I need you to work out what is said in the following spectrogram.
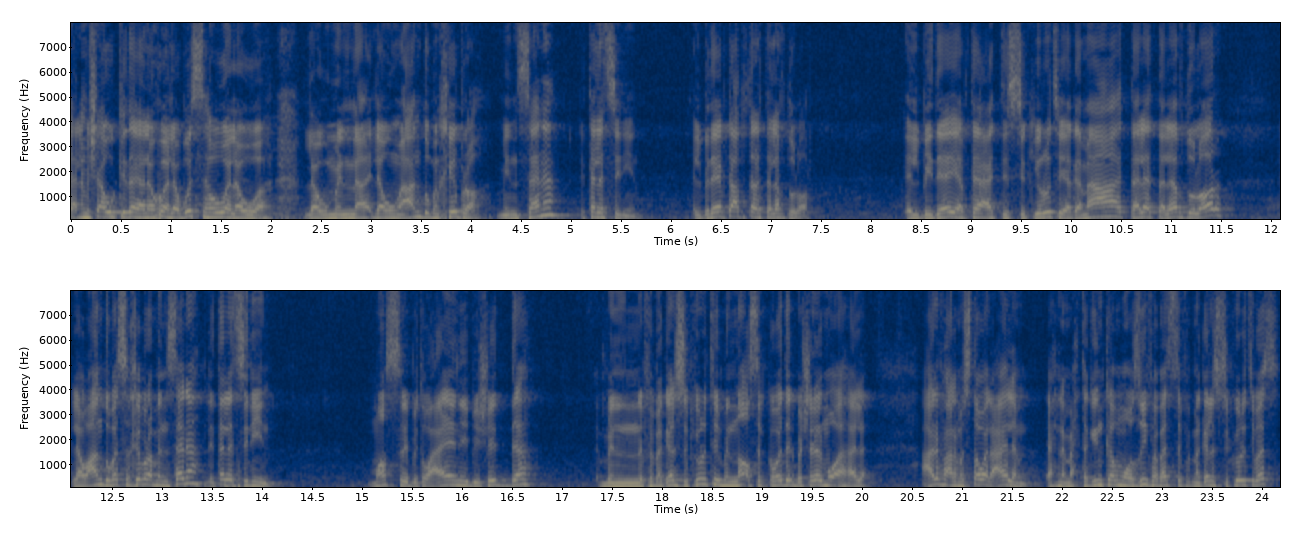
يعني مش قوي كده يعني هو لو بص هو لو لو من لو عنده من خبرة من سنة لثلاث سنين. البداية بتاعته 3000 دولار. البداية بتاعه ال security يا جماعة 3000 دولار. لو عنده بس خبرة من سنة لثلاث سنين. مصر بتعاني بشدة من في مجال ال security من نقص الكوادر البشرية المؤهلة. عارف على مستوى العالم إحنا محتاجين كام وظيفة بس في مجال ال security بس؟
